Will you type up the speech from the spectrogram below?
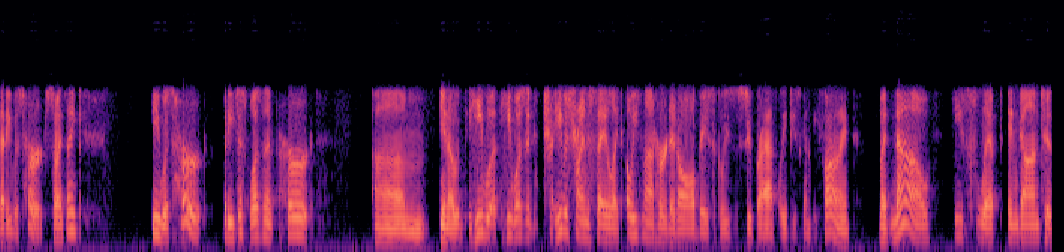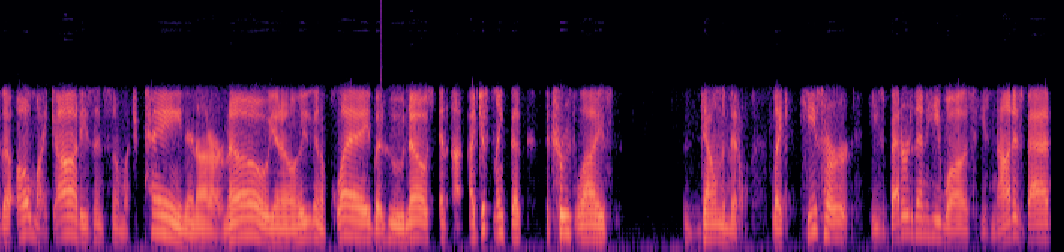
that he was hurt. So I think he was hurt, but he just wasn't hurt. Um, you know, he was he wasn't tr- he was trying to say like, oh, he's not hurt at all. Basically, he's a super athlete. He's going to be fine. But now he's flipped and gone to the oh my god he's in so much pain and i don't know you know he's going to play but who knows and I, I just think that the truth lies down the middle like he's hurt he's better than he was he's not as bad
